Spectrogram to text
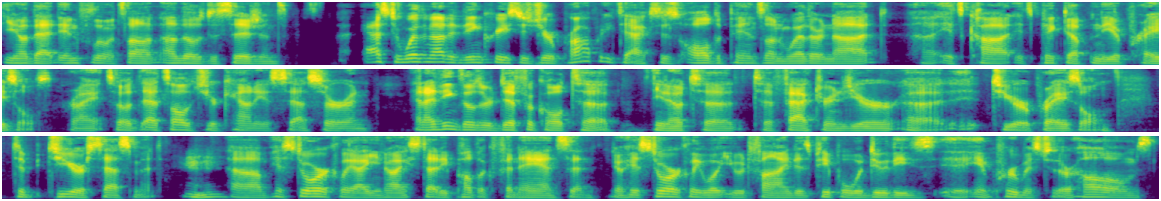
you know, that influence on, on those decisions. As to whether or not it increases your property taxes, all depends on whether or not uh, it's caught, it's picked up in the appraisals, right? So that's all to your county assessor, and and I think those are difficult to you know to to factor into your uh, to your appraisal to, to your assessment. Mm-hmm. Um, historically, I you know I study public finance, and you know historically, what you would find is people would do these uh, improvements to their homes,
